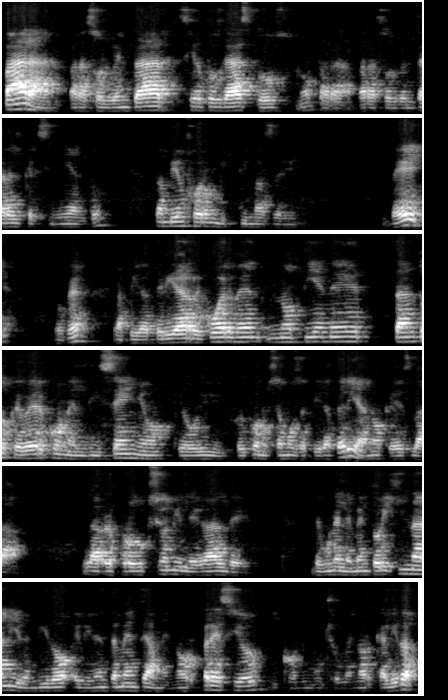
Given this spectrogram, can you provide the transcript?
para, para solventar ciertos gastos, ¿no? para, para solventar el crecimiento, también fueron víctimas de, de ella. La piratería, recuerden, no tiene tanto que ver con el diseño que hoy, hoy conocemos de piratería, ¿no? que es la, la reproducción ilegal de, de, un elemento original y vendido evidentemente a menor precio y con mucho menor calidad.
